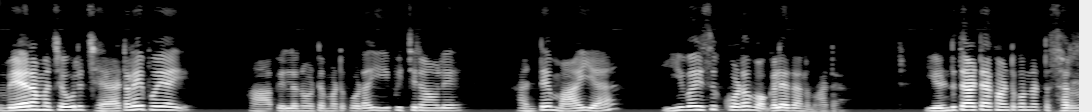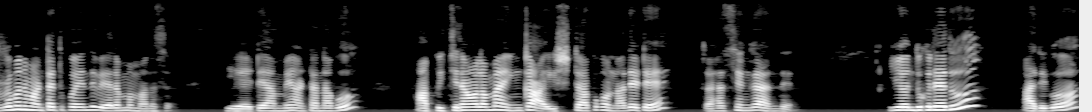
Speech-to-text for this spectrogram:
వేరమ్మ చెవులు చేటలైపోయాయి. ఆ పిల్ల నోటమ్మట కూడా ఈ పిచ్చిరాములే అంటే మా అయ్య ఈ వయసుకు కూడా ఒగ్గలేదన్నమాట. ఎండు తాటాకు అంటుకున్నట్టు సర్రమని మంటెత్తిపోయింది వేరమ్మ మనసు. ఏటే అమ్మే అంటున్నావు? ఆ పిచ్చిరాములమ్మ ఇంకా ఇష్టాపుగా ఉన్నదేటే? రహస్యంగా అంది. ఎందుకు లేదు? అదిగో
